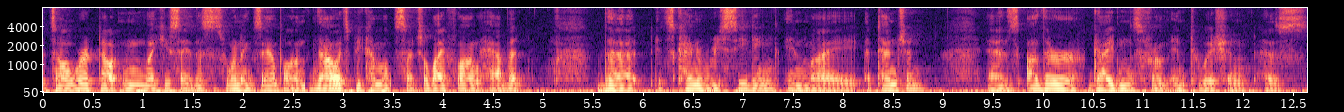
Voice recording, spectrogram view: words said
it's all worked out. And like you say, this is one example. And now it's become a, such a lifelong habit that it's kind of receding in my attention as other guidance from intuition has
